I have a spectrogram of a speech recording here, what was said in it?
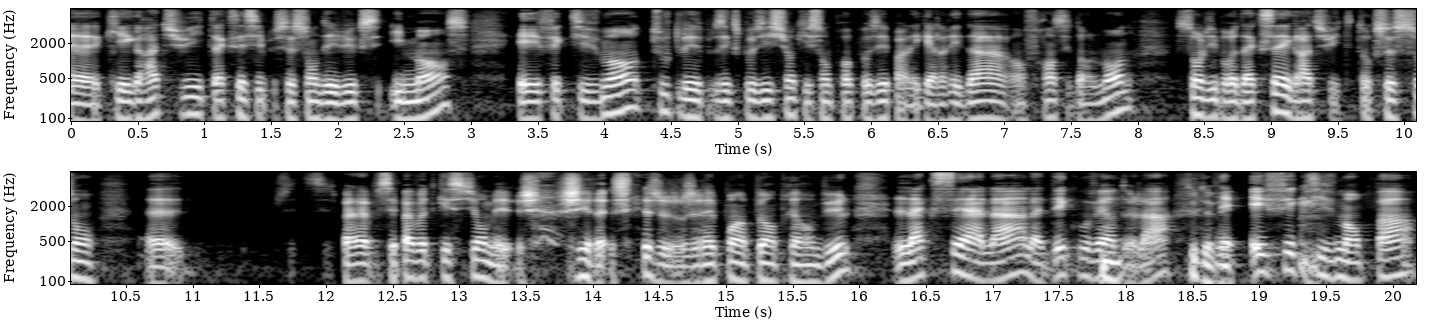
euh, qui est gratuite, accessible. Ce sont des luxes immenses. Et effectivement, toutes les expositions qui sont proposées par les galeries d'art en France et dans le monde sont libres d'accès et gratuites. Donc ce sont euh, c'est pas, pas votre question, mais je, réponds un peu en préambule. L'accès à l'art, la découverte mmh. de l'art, n'est effectivement pas,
